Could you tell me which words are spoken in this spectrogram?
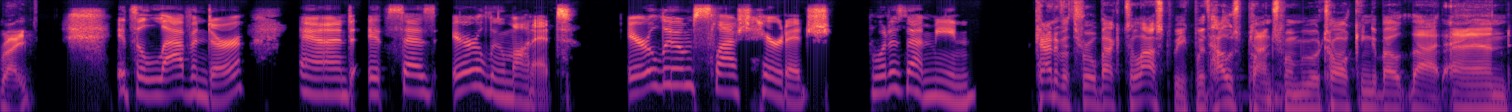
Right. It's a lavender and it says heirloom on it. Heirloom slash heritage. What does that mean? Kind of a throwback to last week with houseplants when we were talking about that. And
